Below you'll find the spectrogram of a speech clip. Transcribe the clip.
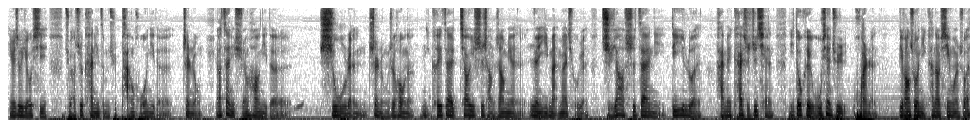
因为这个游戏主要就是看你怎么去盘活你的阵容。然后在你选好你的十五人阵容之后呢，你可以在交易市场上面任意买卖球员，只要是在你第一轮还没开始之前，你都可以无限去换人。比方说，你看到新闻说，哎，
